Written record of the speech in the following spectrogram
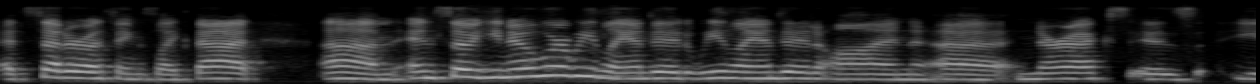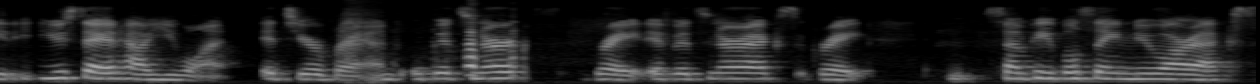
etc., things like that. Um, and so, you know where we landed? We landed on uh, Nurx is you, you, say it how you want. It's your brand. If it's Nurx, great. If it's Nurx, great. Some people say New RX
